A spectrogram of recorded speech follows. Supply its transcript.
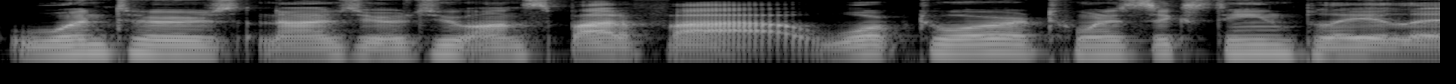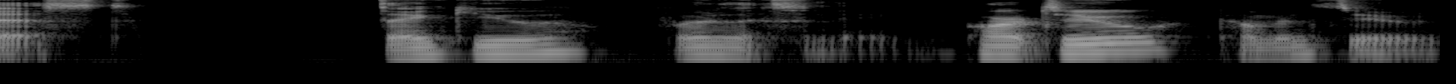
Winters 902 on Spotify, Warped Tour 2016 playlist. Thank you for listening. Part 2 coming soon.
